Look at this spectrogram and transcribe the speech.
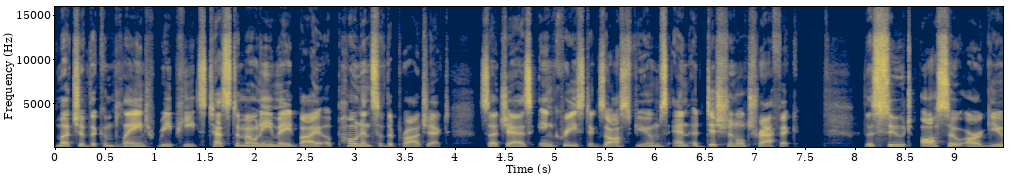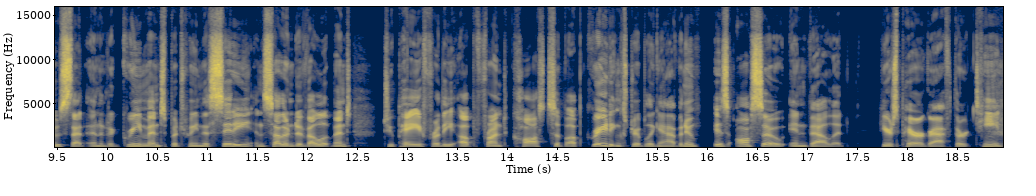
Much of the complaint repeats testimony made by opponents of the project, such as increased exhaust fumes and additional traffic. The suit also argues that an agreement between the city and Southern Development to pay for the upfront costs of upgrading Stribling Avenue is also invalid. Here's paragraph 13.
